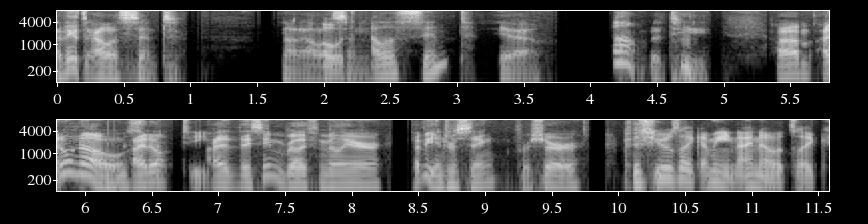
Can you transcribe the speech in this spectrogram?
I think it's Alicent, not Allison. Oh, it's Allison. Alicent. yeah, Oh, the T. Um, I don't know. I don't. I, they seem really familiar. That'd be interesting for sure. Because she was like, I mean, I know it's like,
